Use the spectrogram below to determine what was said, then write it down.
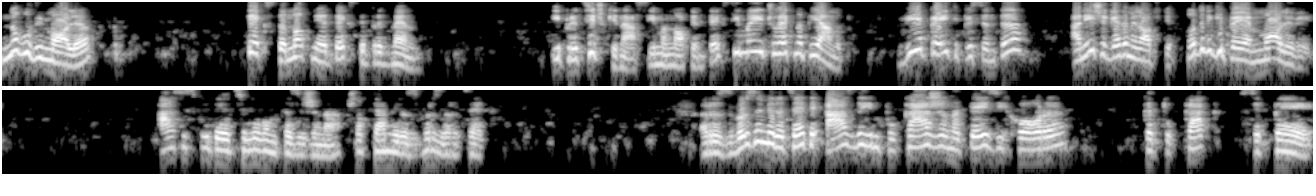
Много ви моля, текста, нотният текст е пред мен и пред всички нас има нотен текст, има и човек на пияното. Вие пеете песента, а ние ще гледаме нотите. Но да ви ги пеем, моля ви. Аз исках да я целувам тази жена, защото тя ми развърза ръцете. Развърза ми ръцете, аз да им покажа на тези хора, като как се пее.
